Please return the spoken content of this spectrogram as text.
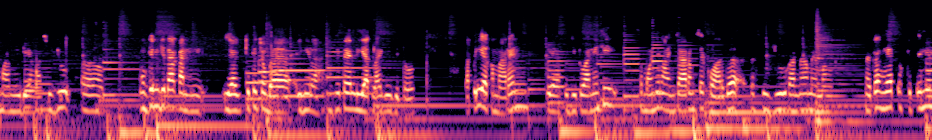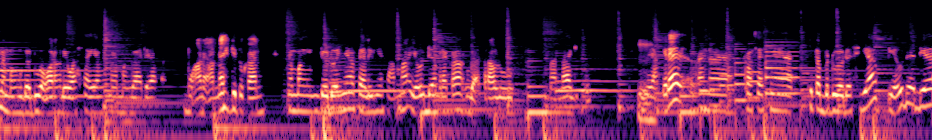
mami dia nggak setuju eh, mungkin kita akan ya kita coba inilah maksudnya lihat lagi gitu. Tapi ya kemarin ya puji Tuhannya sih semuanya lancar saya keluarga setuju karena memang mereka ngeliat oh kita ini memang udah dua orang dewasa yang memang gak ada mau aneh-aneh gitu kan. Memang dua-duanya value-nya sama ya udah mereka nggak terlalu mana gitu. Hmm. ya akhirnya karena prosesnya kita berdua udah siap ya udah dia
